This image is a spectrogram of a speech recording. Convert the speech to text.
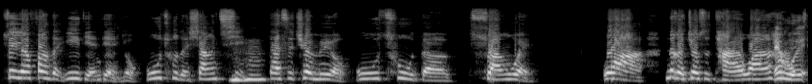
所以要放的一点点，有乌醋的香气，但是却没有乌醋的酸味。哇，那个就是台湾海产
